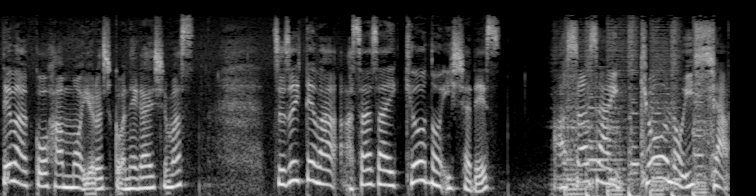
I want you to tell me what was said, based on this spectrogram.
では、後半もよろしくお願いします。続いては、朝鮮今日の一社です。朝鮮今日の一社。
